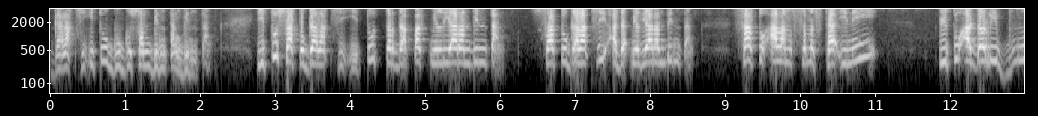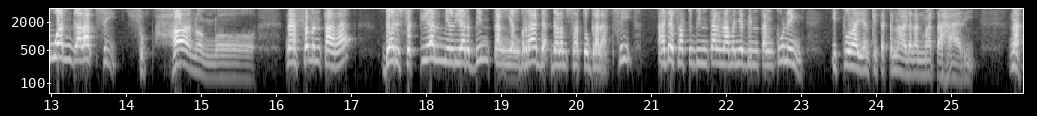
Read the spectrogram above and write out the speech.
Galaksi itu gugusan bintang-bintang. Itu satu galaksi itu terdapat miliaran bintang. Satu galaksi ada miliaran bintang satu alam semesta ini itu ada ribuan galaksi. Subhanallah. Nah sementara dari sekian miliar bintang yang berada dalam satu galaksi, ada satu bintang namanya bintang kuning. Itulah yang kita kenal dengan matahari. Nah,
